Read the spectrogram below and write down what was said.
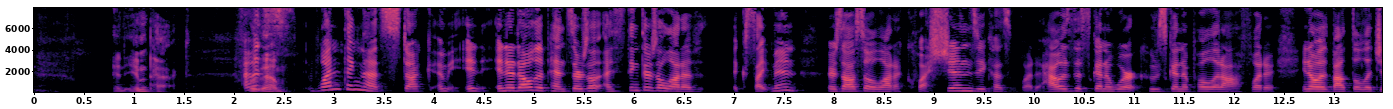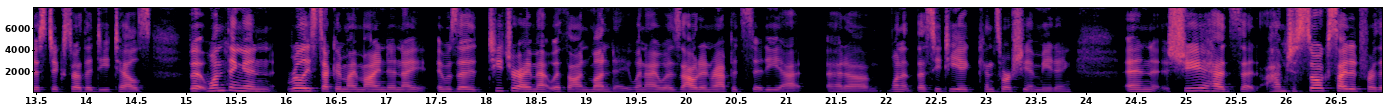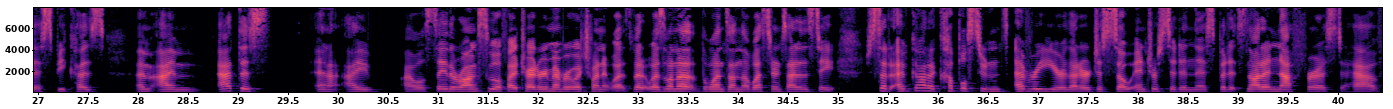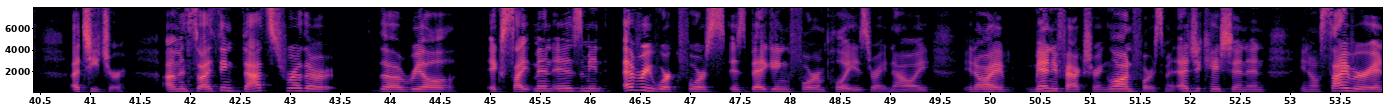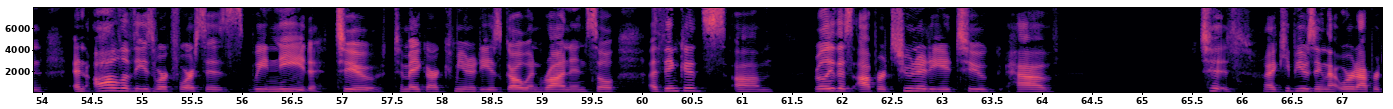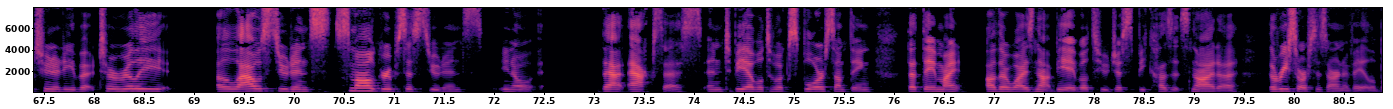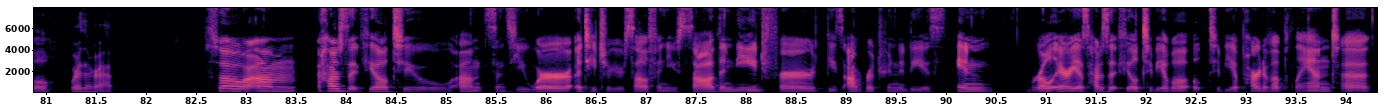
an impact for them? One thing that stuck. I mean, and, and it all depends. There's a, I think there's a lot of excitement. There's also a lot of questions because what? How is this going to work? Who's going to pull it off? What are, you know about the logistics or the details? But one thing in really stuck in my mind, and I it was a teacher I met with on Monday when I was out in Rapid City at at a, um, one of the CTE consortium meeting, and she had said, "I'm just so excited for this because I'm I'm at this, and I." I will say the wrong school if I try to remember which one it was, but it was one of the ones on the western side of the state. She said, I've got a couple students every year that are just so interested in this, but it's not enough for us to have a teacher. Um, and so I think that's where the, the real excitement is. I mean, every workforce is begging for employees right now. I, you know, I manufacturing, law enforcement, education, and you know, cyber, and and all of these workforces we need to to make our communities go and run. And so I think it's um, really this opportunity to have to. I keep using that word opportunity, but to really allow students, small groups of students, you know, that access and to be able to explore something that they might otherwise not be able to just because it's not a the resources aren't available where they're at so um, how does it feel to um, since you were a teacher yourself and you saw the need for these opportunities in rural areas how does it feel to be able to be a part of a plan to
